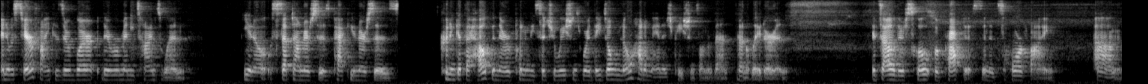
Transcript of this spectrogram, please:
And it was terrifying because there were there were many times when, you know, step down nurses, PACU nurses couldn't get the help and they were put in these situations where they don't know how to manage patients on the vent- ventilator and it's out of their scope of practice and it's horrifying. Um,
